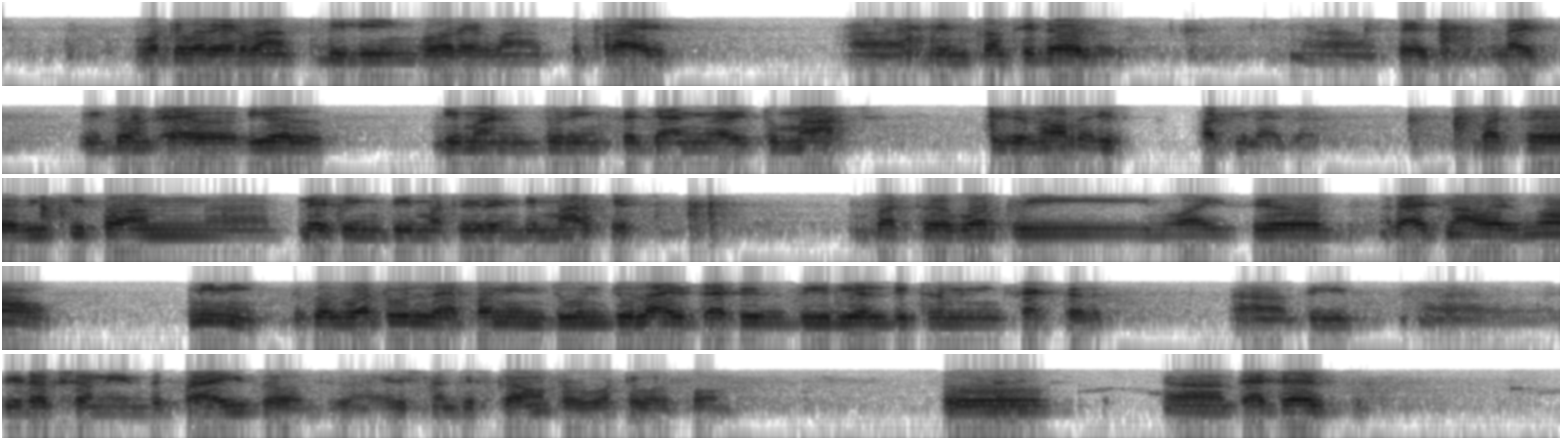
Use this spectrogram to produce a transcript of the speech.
Whatever advance billing or advance price uh, has been considered, uh, say, like we don't have real demand during, say, January to March. It is not right. fertilizer. But uh, we keep on uh, placing the material in the market. But uh, what we invoice here right now has no meaning because what will happen in June, July, that is the real determining factor. Uh, the uh, reduction in the price or the additional discount or whatever form. So uh, that has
